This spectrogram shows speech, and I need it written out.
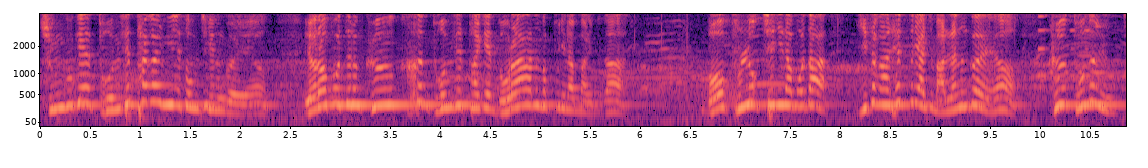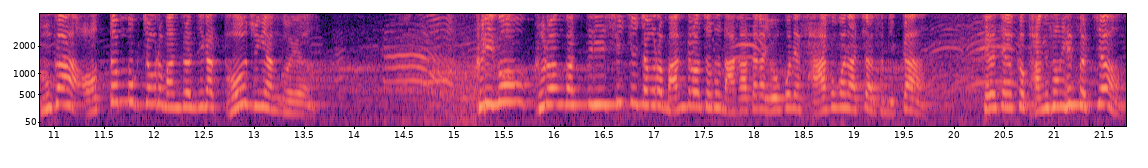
중국의 돈 세탁을 위해서 움직이는 거예요. 여러분들은 그 큰 돈 세탁에 놀아하는 것 뿐이란 말입니다. 뭐 블록체인이나 보다 이상한 햇소리 하지 말라는 거예요. 그 돈을 누가 어떤 목적으로 만들었는지가 더 중요한 거예요. 그리고 그런 것들이 실질적으로 만들어져서 나가다가 요번에 사고가 났지 않습니까? 그래서 제가 그 방송 했었죠?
